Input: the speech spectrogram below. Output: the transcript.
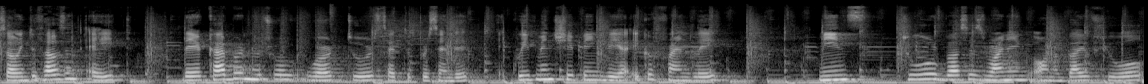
So in 2008, their carbon neutral world tour set to present it, equipment shipping via eco friendly means tour buses running on a biofuel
